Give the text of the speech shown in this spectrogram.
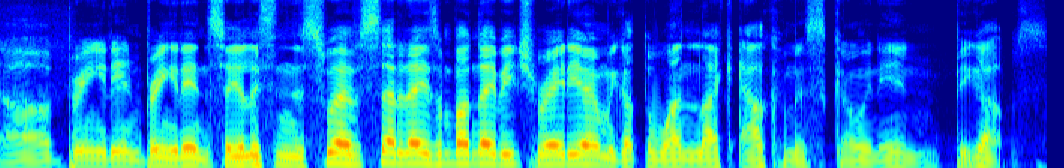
Oh, bring it in, bring it in. So you're listening to Swerve Saturdays on Bondi Beach Radio, and we got the one like Alchemist going in. Big ups.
